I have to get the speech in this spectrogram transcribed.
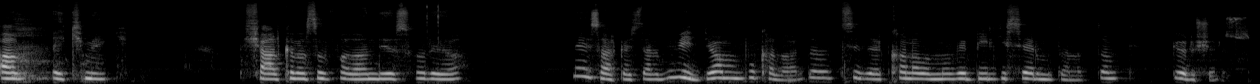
Abi ekmek. Şarkı nasıl falan diye soruyor. Neyse arkadaşlar bir videom bu kadardı. Size kanalımı ve bilgisayarımı tanıttım. Görüşürüz.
